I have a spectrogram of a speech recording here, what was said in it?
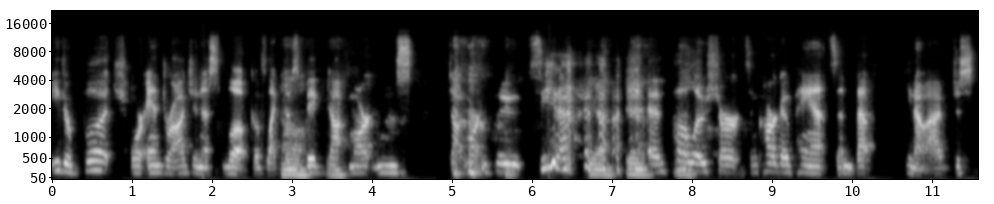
either butch or androgynous look of like those Oh, big yeah. Doc Martens, Doc Martin boots, you know, yeah yeah and polo shirts and cargo pants. And that, you know, I just,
